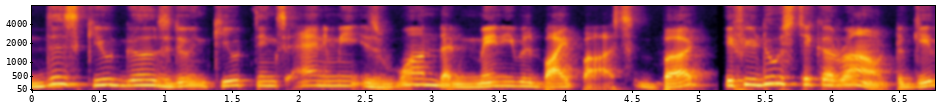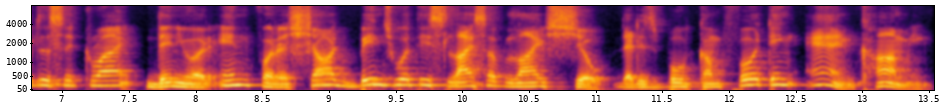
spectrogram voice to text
This cute girls doing cute things anime is one that many will bypass, but if you do stick around to give this a try, then you are in for a short binge-worthy slice of life show that is both comforting and calming.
